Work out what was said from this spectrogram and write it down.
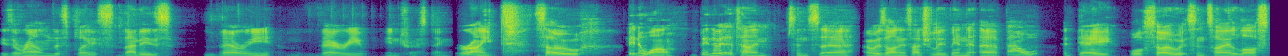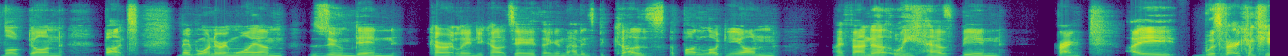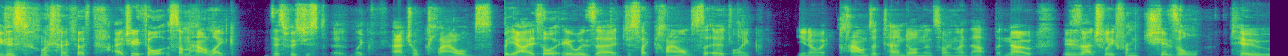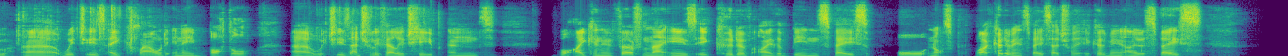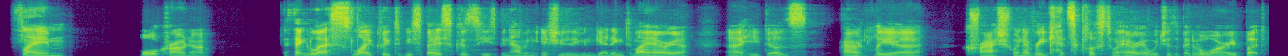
is around this place. That is very, very interesting. Right, so been a while, been a bit of time since uh, I was on. It's actually been about a day or so since I last logged on, but you may be wondering why I'm zoomed in currently and you can't see anything, and that is because upon logging on, I found out we have been pranked. I was very confused when I first. I actually thought somehow like this was just uh, like actual clouds, but yeah, I thought it was uh, just like clouds that had like you know clouds had turned on and something like that. But no, this is actually from Chisel 2, uh, which is a cloud in a bottle, uh, which is actually fairly cheap. And what I can infer from that is it could have either been space or not. Well, it could have been space actually. It could have been either space, flame, or Chronno. I think less likely to be space because he's been having issues even getting to my area. Uh, he does apparently uh, crash whenever he gets close to my area, which is a bit of a worry. But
